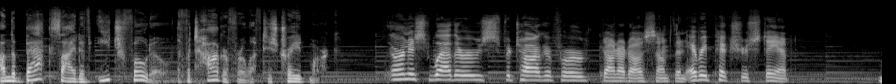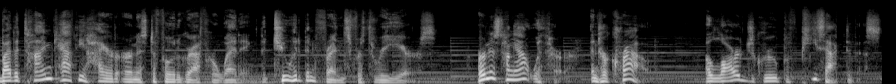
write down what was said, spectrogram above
On the back side of each photo, the photographer left his trademark. Ernest Withers, photographer, da da da something. Every picture stamped. By the time Kathy hired Ernest to photograph her wedding, the two had been friends for three years. Ernest hung out with her and her crowd, a large group of peace activists,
